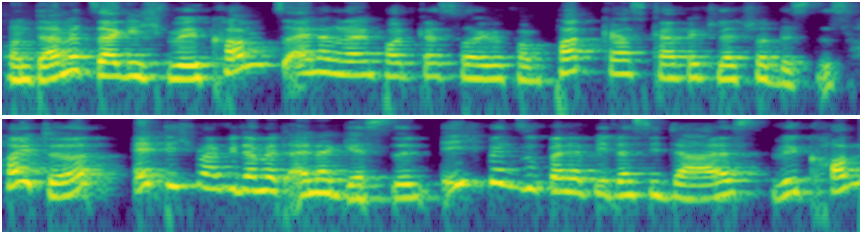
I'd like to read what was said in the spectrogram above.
Und damit sage ich willkommen zu einer neuen Podcast-Folge vom Podcast Kaffeeklatsch for Business. Heute endlich mal wieder mit einer Gästin. Ich bin super happy, dass sie da ist. Willkommen,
